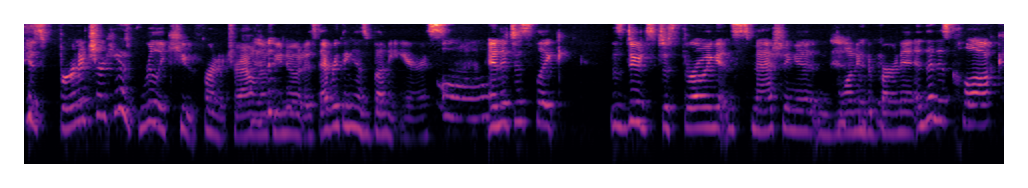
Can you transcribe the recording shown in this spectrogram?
his furniture. He has really cute furniture. I don't know if you noticed. Everything has bunny ears. Aw. And it just like this dude's just throwing it and smashing it and wanting to burn it. And then his clock,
